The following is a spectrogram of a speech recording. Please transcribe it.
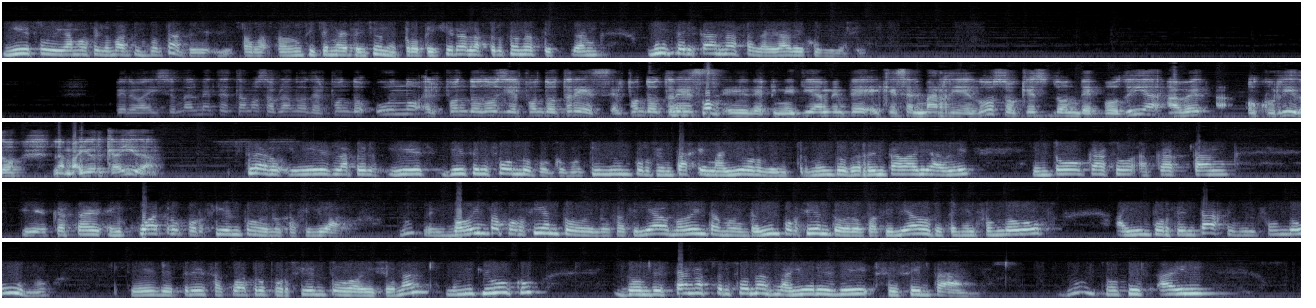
Y eso, digamos, es lo más importante para, para un sistema de pensiones, proteger a las personas que están muy cercanas a la edad de jubilación. Pero adicionalmente estamos hablando del fondo 1, el fondo 2 y el fondo 3. El fondo 3 eh, definitivamente que es el más riesgoso, que es donde podría haber ocurrido la mayor caída. Claro, y es, la, y es, y es el fondo, porque como tiene un porcentaje mayor de instrumentos de renta variable, en todo caso acá están eh, acá está el 4% de los afiliados. El 90% de los afiliados, 90-91% de los afiliados está en el fondo 2, hay un porcentaje en el fondo 1 que es de 3 a 4% adicional, no me equivoco, donde están las personas mayores de 60 años. Entonces hay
